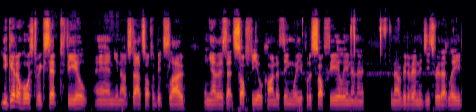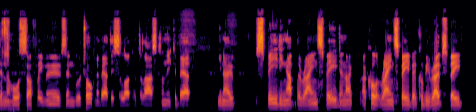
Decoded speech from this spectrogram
you get a horse to accept feel, and you know it starts off a bit slow, and you know there's that soft feel kind of thing where you put a soft feel in and a, you know a bit of energy through that lead, and the horse softly moves. And we were talking about this a lot at the last clinic about you know speeding up the rein speed, and I, I call it rein speed, but it could be rope speed.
